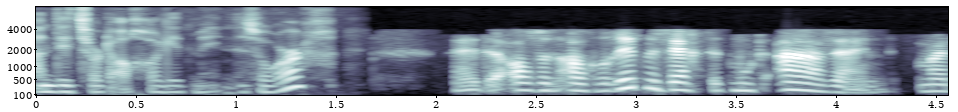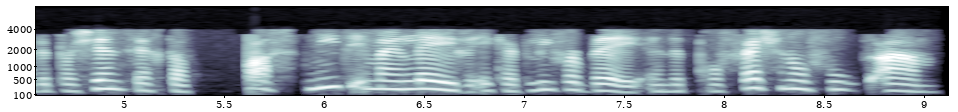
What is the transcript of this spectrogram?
aan dit soort algoritmen in de zorg. Als een algoritme zegt het moet A zijn, maar de patiënt zegt dat past niet in mijn leven, ik heb liever B. En de professional voelt aan,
